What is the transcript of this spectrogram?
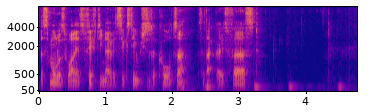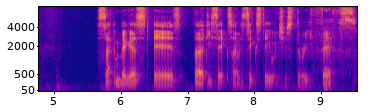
the smallest one is 15 over 60, which is a quarter, so that goes first. Second biggest is 36 over 60, which is 3 fifths.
